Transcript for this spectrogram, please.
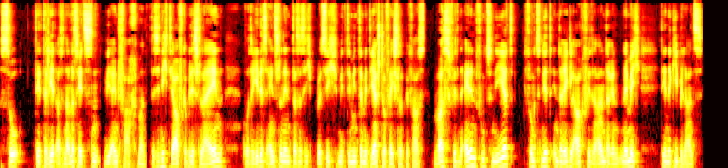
so detailliert auseinandersetzen wie ein Fachmann. Das ist nicht die Aufgabe des Laien oder jedes Einzelnen, dass er sich plötzlich mit dem Intermediärstoffwechsel befasst. Was für den einen funktioniert, funktioniert in der Regel auch für den anderen, nämlich die Energiebilanz.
